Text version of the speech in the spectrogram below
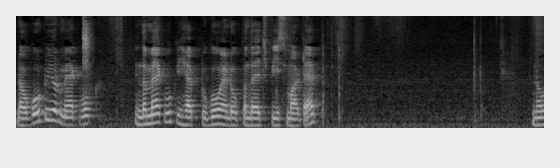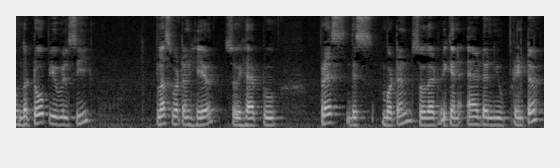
Now go to your macbook. In the macbook you have to go and open the hp smart app. Now on the top you will see plus button here. So you have to press this button so that we can add a new printer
